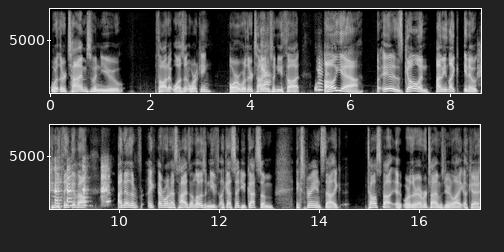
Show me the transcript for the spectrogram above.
were there times when you thought it wasn't working, or were there times Yeah. when you thought, Yeah. "Oh yeah, it is going"? I mean, like you know, can you think about? I know that everyone has highs and lows, and you've, like I said, you've got some experience now. Like, tell us about. uh, Were there ever times when you're like, okay,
